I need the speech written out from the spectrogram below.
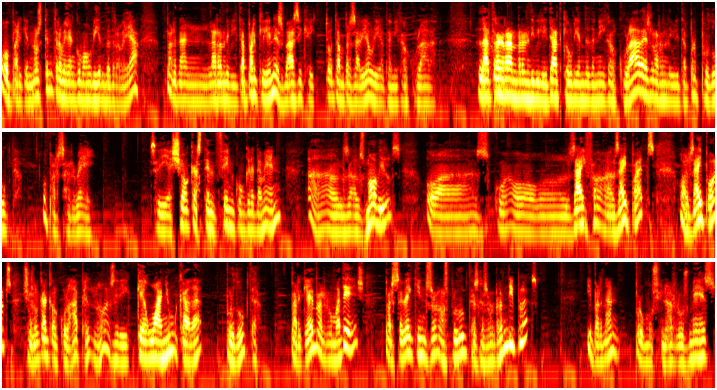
O perquè no estem treballant com hauríem de treballar. Per tant la rendibilitat per client és bàsica i tot empresari hauria de tenir calculada. L'altra gran rendibilitat que hauríem de tenir calculada és la rendibilitat per producte o per servei és a dir, això que estem fent concretament, eh, els, els mòbils o els, o els, iPhone, els iPads o els iPods, això és el que calcula Apple, no? És a dir, què guanyo amb cada producte. Per què? Per el mateix, per saber quins són els productes que són rendibles i, per tant, promocionar-los més,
